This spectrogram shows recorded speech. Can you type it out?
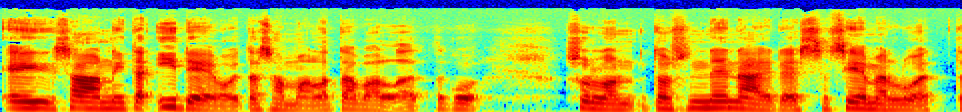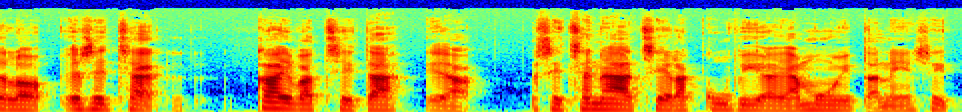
ei saa niitä ideoita samalla tavalla, että kun sulla on tuossa nenä edessä siemenluettelo ja sit sä kaivat sitä ja sit sä näet siellä kuvia ja muita, niin sit,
